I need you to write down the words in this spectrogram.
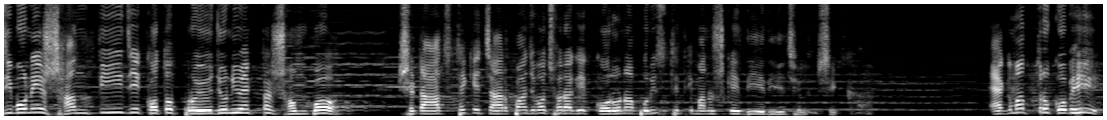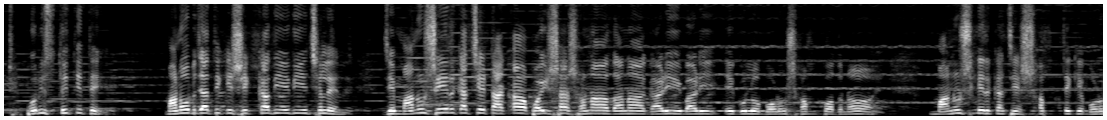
জীবনে শান্তি যে কত প্রয়োজনীয় একটা সম্পদ, সেটা আজ থেকে চার পাঁচ বছর আগে করোনা পরিস্থিতি মানুষকে দিয়ে দিয়েছিলেন শিক্ষা। একমাত্র কোভিড পরিস্থিতিতে মানব জাতিকে শিক্ষা দিয়ে দিয়েছিলেন যে মানুষের কাছে টাকা পয়সা সোনা দানা গাড়ি বাড়ি এগুলো বড় সম্পদ নয়। মানুষের কাছে সব থেকে বড়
